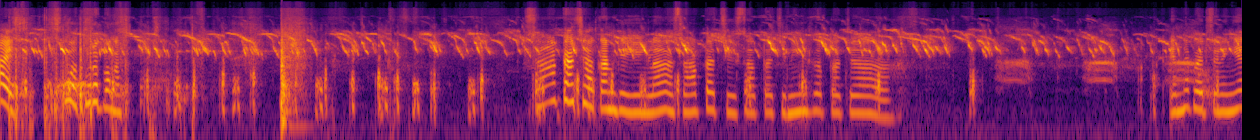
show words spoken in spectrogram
ஏய் ஓ தூர போங்க. சாப்பிட்டாச்சா அக்கான்னு கேட்குறீங்களா சாப்பிட்டாச்சு சாப்பிட்டாச்சு. நீங்கள் சாப்பிட்டாச்சா? என்ன பேர் சொன்னீங்க?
